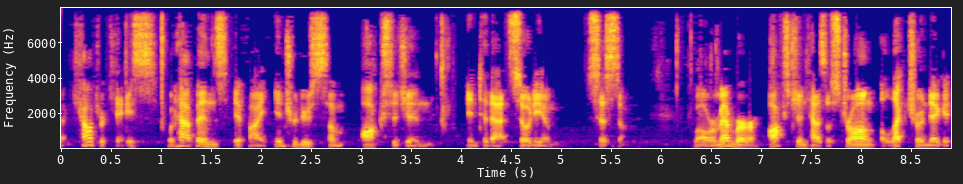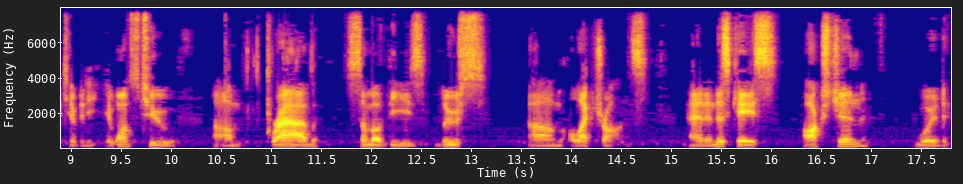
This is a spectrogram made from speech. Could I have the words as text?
the counter case, what happens if I introduce some oxygen into that sodium system? Well, remember, oxygen has a strong electronegativity. It wants to um, grab some of these loose um, electrons. And in this case, oxygen would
